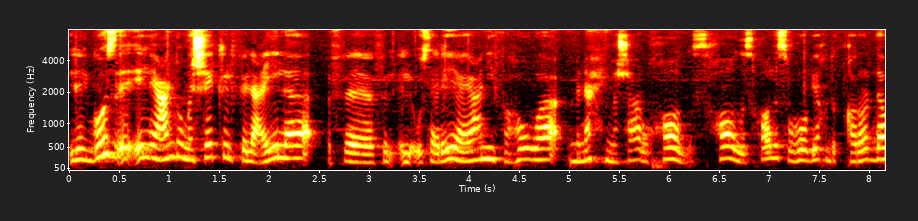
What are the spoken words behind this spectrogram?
للجزء اللي عنده مشاكل في العيلة في, في الأسرية يعني فهو منحي مشاعره خالص خالص خالص وهو بياخد القرار ده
